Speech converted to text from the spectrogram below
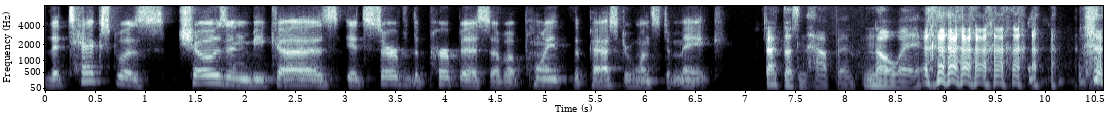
the text was chosen because it served the purpose of a point the pastor wants to make. That doesn't happen. No way. you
